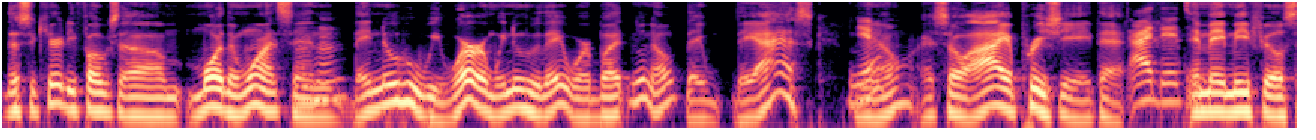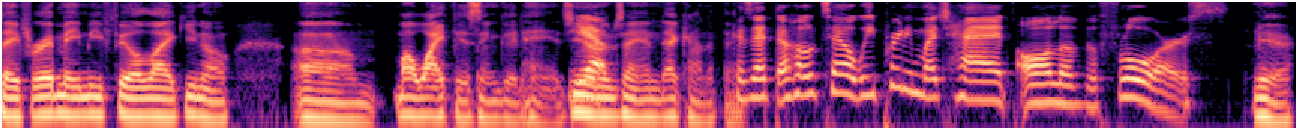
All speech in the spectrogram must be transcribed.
the security folks um, more than once, and Mm-hmm. they knew who we were and we knew who they were. But you know, they they ask. Yeah. You know, and so I appreciate that. I did It made me feel safer. It made me feel like you know, um, my wife is in good hands. You know what I'm saying? That kind of thing. Because at the hotel, we pretty much had all of the floors Yeah.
